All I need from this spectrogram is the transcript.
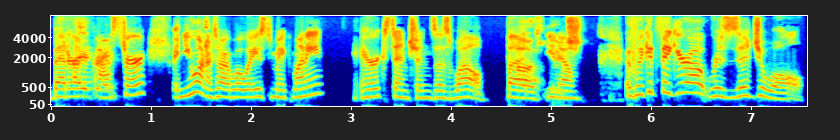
better and faster. And you want to talk about ways to make money? Hair extensions as well. But oh, you know, if we could figure out residual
